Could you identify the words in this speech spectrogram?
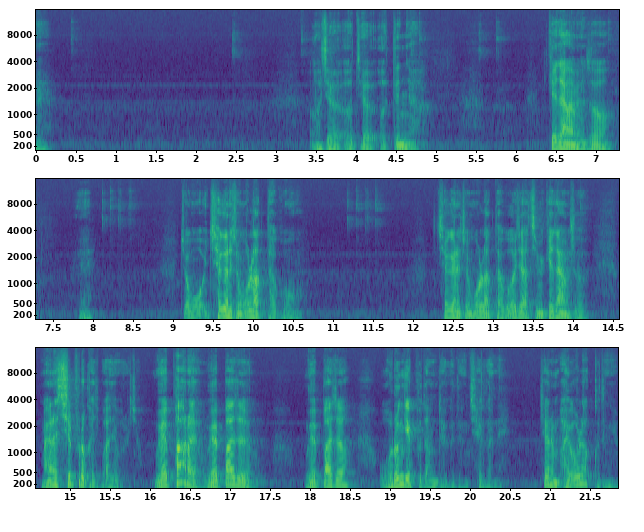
예. 어제 어제 어땠냐? 개장하면서 예. 좀 오- 최근에 좀 올랐다고 최근에 좀 올랐다고 어제 아침에 개장하면서 마이너스 7%까지 빠져버리죠. 왜 팔아요? 왜 빠져요? 왜 빠져? 오른 게 부담되거든 최근에. 최근에 많이 올랐거든요.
